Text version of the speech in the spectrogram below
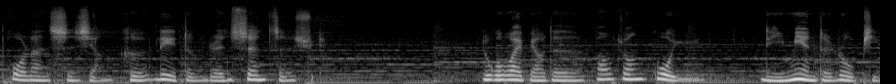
破烂思想和劣等人生哲学。如果外表的包装过于里面的肉品，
